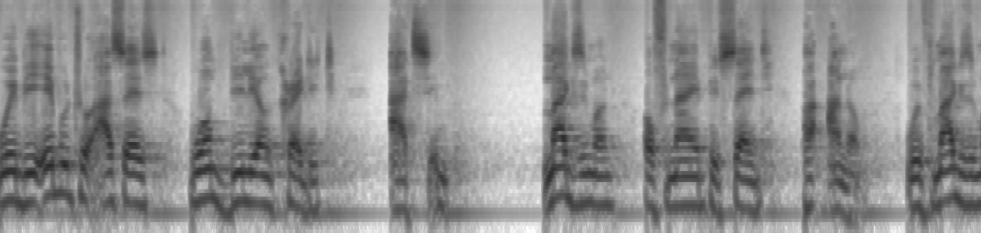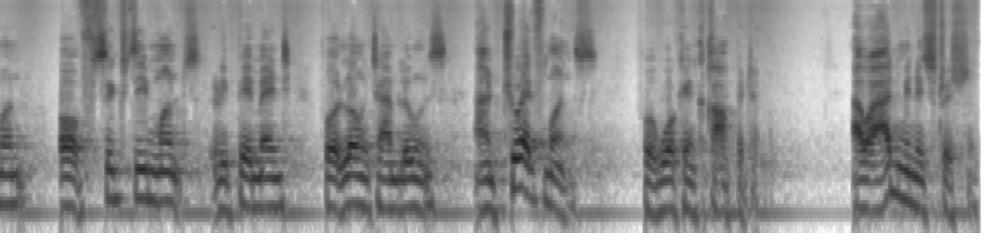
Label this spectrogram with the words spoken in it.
will be able to access 1 billion credit at maximum of 9% per annum with maximum of 60 months repayment for long-term loans and 12 months for working capital. Our administration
